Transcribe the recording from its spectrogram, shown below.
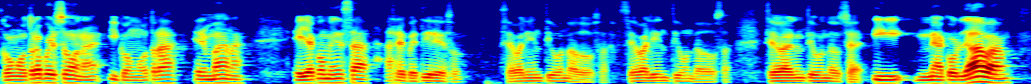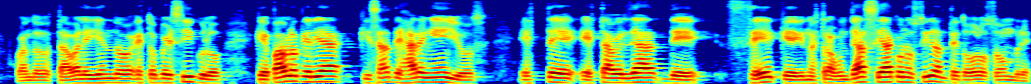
con otra persona y con otra hermana, ella comienza a repetir eso. Sé valiente y bondadosa, sé valiente y bondadosa, sé valiente y bondadosa. Y me acordaba cuando estaba leyendo estos versículos que Pablo quería quizás dejar en ellos este, esta verdad de que nuestra bondad sea conocida ante todos los hombres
